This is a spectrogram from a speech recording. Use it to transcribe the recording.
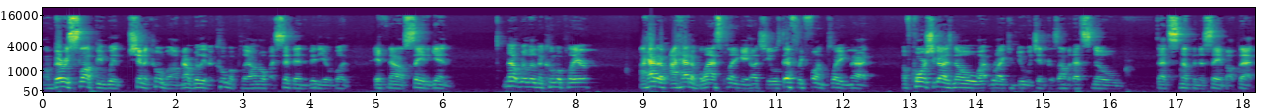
I'm very sloppy with Shin Akuma. I'm not really an Akuma player. I don't know if I said that in the video, but if not, I'll say it again. Not really an Akuma player. I had a I had a blast playing Heihachi. It was definitely fun playing that. Of course, you guys know what, what I can do with Jin Kazama. That's no that's nothing to say about that.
